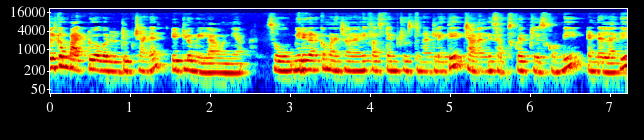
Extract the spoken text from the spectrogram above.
Welcome back to our YouTube channel ఇట్లు మీ లావణ్య సో మీరు కనుక మన ఛానల్ని ఫస్ట్ టైం చూస్తున్నట్లయితే ఛానల్ని సబ్స్క్రైబ్ చేసుకోండి. అండ్ అలాగే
